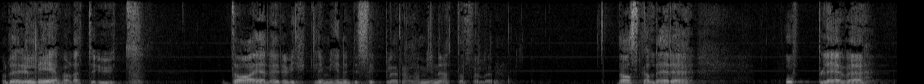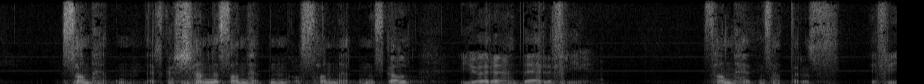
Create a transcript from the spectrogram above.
og dere lever dette ut, da er dere virkelig mine disipler eller mine etterfølgere. Da skal dere oppleve sannheten. Dere skal kjenne sannheten, og sannheten skal gjøre dere fri. Sannheten setter oss i fri.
